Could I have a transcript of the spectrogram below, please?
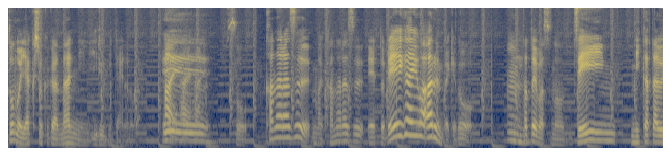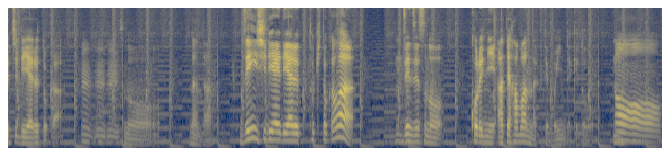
どの役職が何人いるみたいなのが。はいはいはいそう。必ずまあ必ずえっ、と例外はあるんだけどうん。例えばその全員味方討ちでやるとかうんうんうん。そのなんだ？全員知り合いでやる時とかは全然そのこれに当てはまんなくてもいいんだけどうんお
